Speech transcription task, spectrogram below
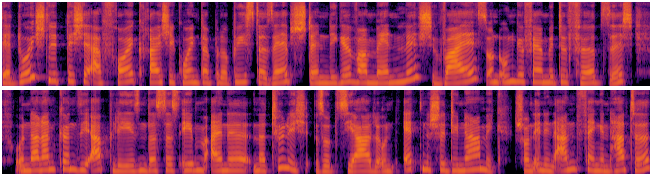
der durchschnittliche erfolgreiche Cuentapropista Selbstständige war männlich, weiß und ungefähr Mitte 40. Und daran können Sie ablesen, dass das eben eine natürlich soziale und ethnische Dynamik schon in den Anfängen hatte.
